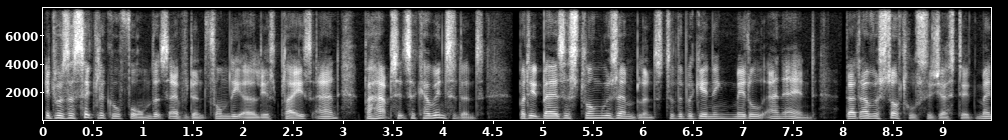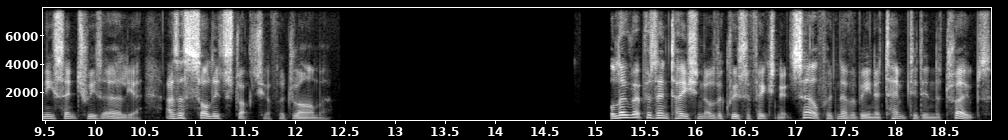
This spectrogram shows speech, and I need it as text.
It was a cyclical form that's evident from the earliest plays, and perhaps it's a coincidence, but it bears a strong resemblance to the beginning, middle, and end that Aristotle suggested many centuries earlier as a solid structure for drama. Although representation of the crucifixion itself had never been attempted in the tropes,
